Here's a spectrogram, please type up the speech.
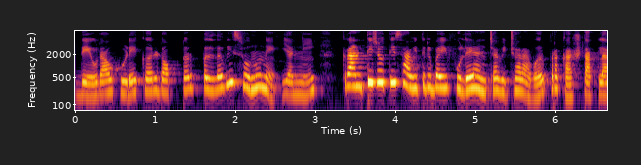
देवराव हुडेकर डॉक्टर पल्लवी सोनुने यांनी क्रांतीज्योती सावित्रीबाई फुले यांच्या विचारावर प्रकाश टाकला.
